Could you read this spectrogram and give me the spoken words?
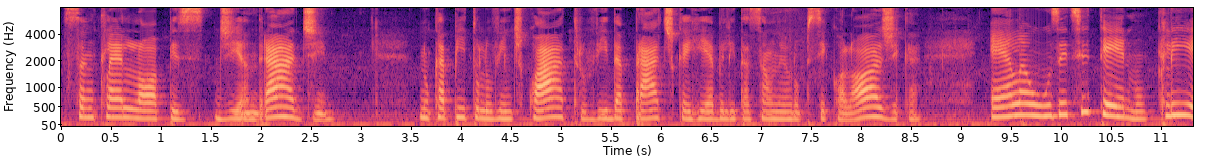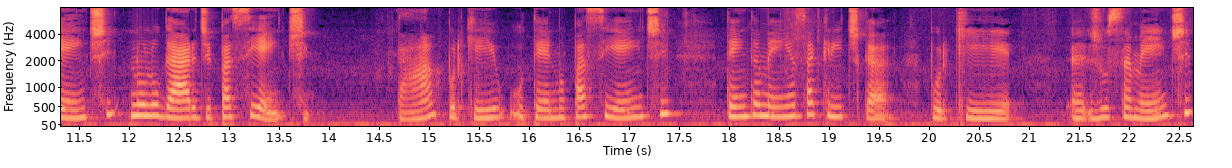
Sancler Lopes de Andrade no capítulo 24, Vida Prática e Reabilitação Neuropsicológica, ela usa esse termo cliente no lugar de paciente, tá? Porque o termo paciente tem também essa crítica, porque é, justamente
